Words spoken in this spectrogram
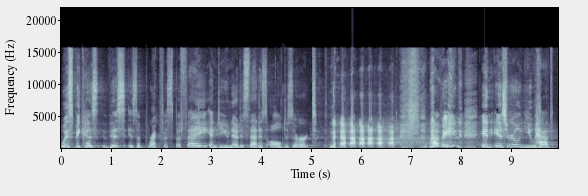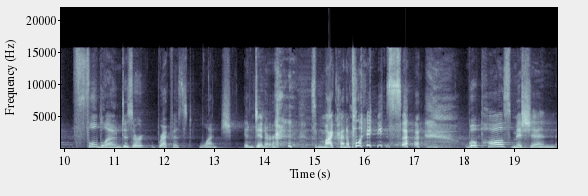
was because this is a breakfast buffet, and do you notice that is all dessert? I mean, in Israel, you have full blown dessert breakfast, lunch, and dinner. it's my kind of place. Well, Paul's mission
